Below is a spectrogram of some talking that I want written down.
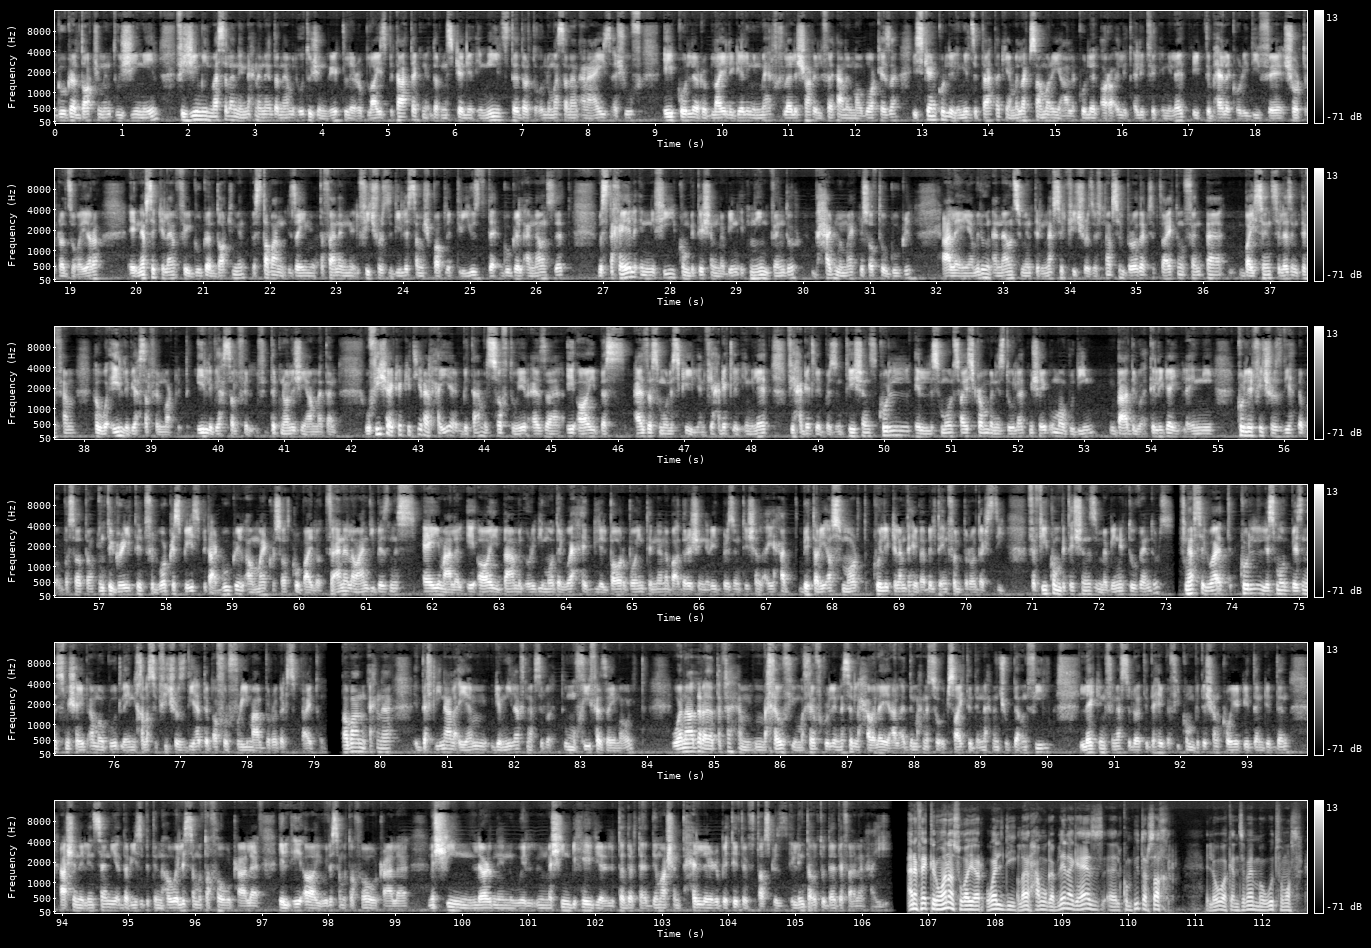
ب Google Document و Gmail في Gmail مثلا إن إحنا نقدر نعمل auto generate لل replies بتاعتك نقدر ن scan ال emails تقدر تقول له مثلا أنا عايز أشوف إيه كل ال reply اللي جالي من ماهر في خلال الشهر اللي فات عن الموضوع كذا. ي scan كل ال emails بتاعتك يعمل لك سمري على كل الآراء اللي اتقالت في الايميلات يكتبها لك already في shortcut صغيرة. نفس الكلام في Google Document بس طبعا زي ما اتفقنا إن ال features دي لسه مش publicly used Google announced that بس تخيل إن في competition ما بين اتنين vendor بحجم Microsoft و Google على يعملوا announcement لنفس ال features في نفس ال product بتاعتهم. فأنت by sense لازم تفهم هو إيه اللي بيحصل في ال market إيه اللي بيحصل في, في ال technology عامة. وفي شركات كتيرة الحقيقة بتعمل software as AI بس as small scale يعني في حاجات للإيميلات في حاجات لل presentations كل ال small size companies دولت مش هيبقوا موجودين بعد الوقت اللي جاي لأن كل ال features دي هتبقى ببساطة integrated في ال workspace بتاع جوجل أو مايكروسوفت كوبايلوت فأنا لو عندي business قايم على ال AI بعمل already model واحد لل PowerPoint إن أنا بقدر ا generate presentation لأي حد بطريقة smart كل الكلام ده هيبقى built in في ال products دي. ففي competitions ما بين ال two vendors في نفس الوقت كل ال small business مش هيبقى موجود لأن خلاص ال features دي هتبقى for free مع ال products بتاعتهم. طبعا إحنا داخلين على أيام جميلة في نفس الوقت ومخيفة زي ما قلت. وأنا أقدر أتفهم مخاوفي ومخاوف كل الناس اللي حواليا على قد ما إحنا so excited إن إحنا نشوف ده on field لكن في نفس الوقت ده هيبقى فيه competition قوية جدا جدا عشان الإنسان يقدر يثبت إن هو لسه متفوق على ال AI ولسه متفوق على machine learning وال machine behavior اللي بتقدر تقدمه عشان تحل repetitive tasks اللي أنت قلته ده ده فعلا حقيقي. أنا فاكر وأنا صغير والدي الله يرحمه جاب لنا جهاز الكمبيوتر صخر اللي هو كان زمان موجود في مصر.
